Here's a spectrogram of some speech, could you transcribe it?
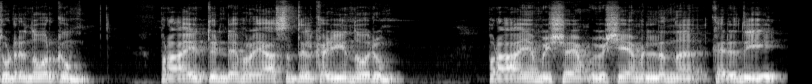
തുടരുന്നവർക്കും പ്രായത്തിന്റെ പ്രയാസത്തിൽ കഴിയുന്നവരും പ്രായം വിഷയം വിഷയമല്ലെന്ന് കരുതി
